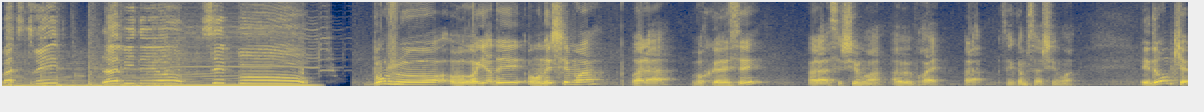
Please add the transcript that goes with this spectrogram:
Backstreet, la vidéo, c'est beau Bonjour, regardez, on est chez moi. Voilà, vous reconnaissez Voilà, c'est chez moi, à peu près. Voilà, c'est comme ça chez moi. Et donc,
